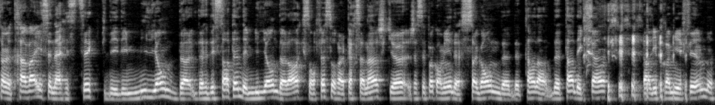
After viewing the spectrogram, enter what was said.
un travail scénaristique puis des, des millions de, des centaines de millions de dollars qui sont faits sur un personnage qui a je sais pas combien de secondes de, temps de temps d'écran dans les premiers films.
